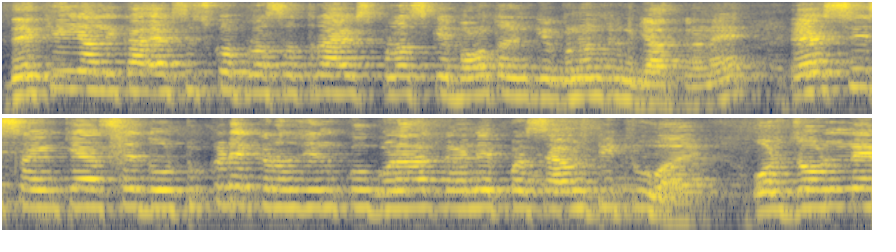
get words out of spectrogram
देखिए, यहाँ लिखा एक्स स्क्वायर प्लस सत्रह, एक्स प्लस के बहुत इनके गुणनखंड ज्ञात करने ऐसी संख्या से दो टुकड़े करो जिनको गुणा करने पर 72 आए और जोड़ने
